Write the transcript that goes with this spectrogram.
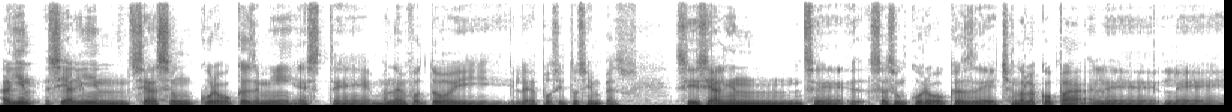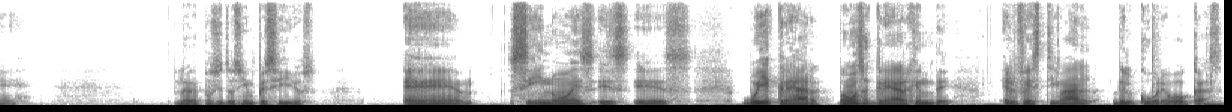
Alguien, si alguien se hace un cubrebocas de mí, este, mándame foto y le deposito 100 pesos. Sí, si alguien se, se hace un cubrebocas de echando la copa, le, le, le deposito 100 pesillos. Eh, sí, no, es, es, es... Voy a crear, vamos a crear, gente, el festival del cubrebocas.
